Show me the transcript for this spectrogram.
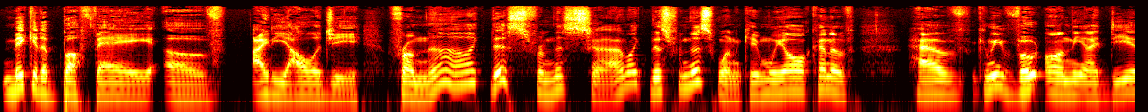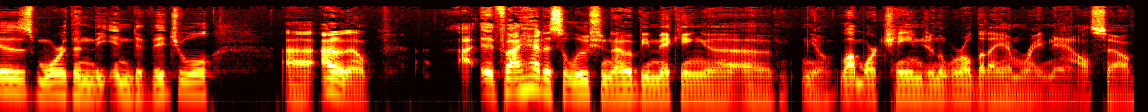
make it a buffet of ideology from no, I like this from this I like this from this one. Can we all kind of have can we vote on the ideas more than the individual? Uh, I don't know. If I had a solution, I would be making a, a you know a lot more change in the world than I am right now. So,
